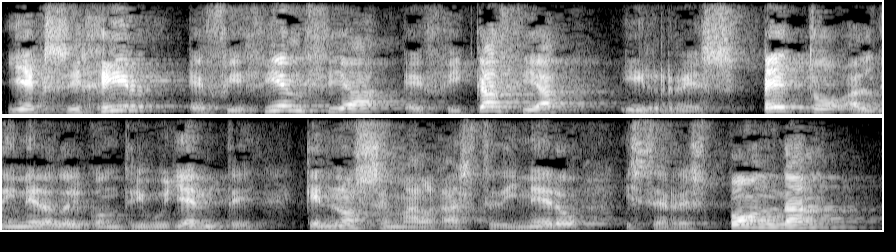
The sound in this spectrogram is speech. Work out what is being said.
y exigir eficiencia, eficacia y respeto al dinero del contribuyente, que no se malgaste dinero y se respondan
